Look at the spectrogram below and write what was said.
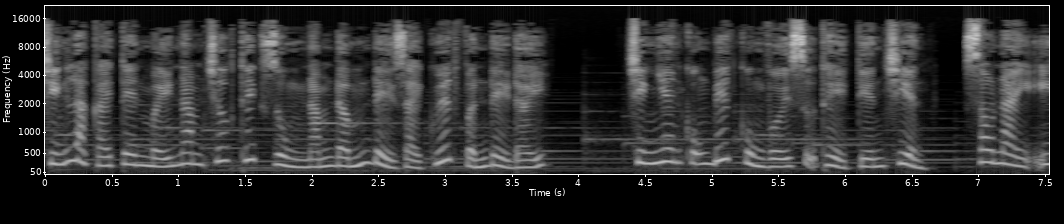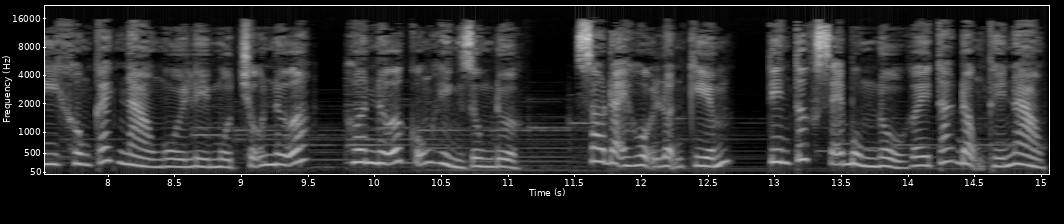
chính là cái tên mấy năm trước thích dùng nắm đấm để giải quyết vấn đề đấy. Trình nhiên cũng biết cùng với sự thể tiến triển, sau này y không cách nào ngồi lì một chỗ nữa, hơn nữa cũng hình dung được. Sau đại hội luận kiếm, tin tức sẽ bùng nổ gây tác động thế nào,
